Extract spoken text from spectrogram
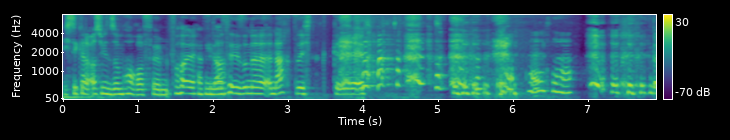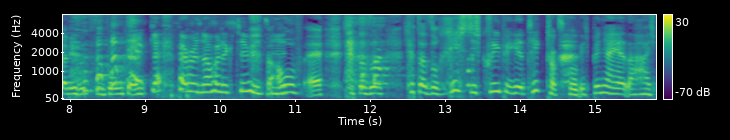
Ich sehe gerade aus wie in so einem Horrorfilm. Voll. Sieht aus wie so eine Nachtsichtgerät. Alter. dann die sitzt im Dunkeln. Paranormal Activity. Hör auf, ey. Ich hab da so, ich hab da so richtig creepige TikToks geguckt. Ich bin ja jetzt, ah, ich,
